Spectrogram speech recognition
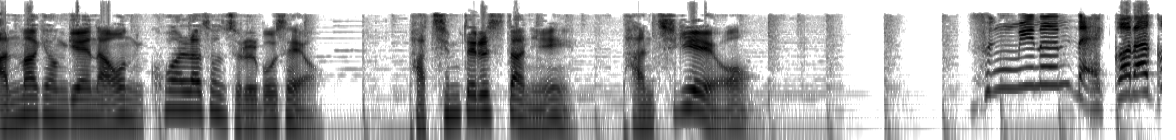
안마 경기에 나온 코알라 선수를 보세요. 받침대를 쓰다니 반칙이에요. 승리는 내 거라고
